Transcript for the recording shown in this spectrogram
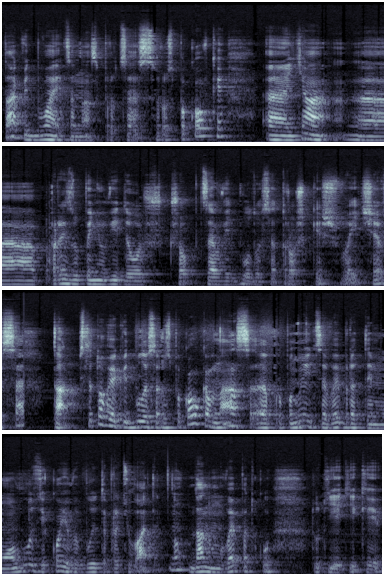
Так, відбувається в нас процес розпаковки. Е, Я е, призупиню відео, щоб це відбулося трошки швидше все. Так, після того, як відбулася розпаковка, в нас е, пропонується вибрати мову, з якою ви будете працювати. Ну, в даному випадку тут є тільки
